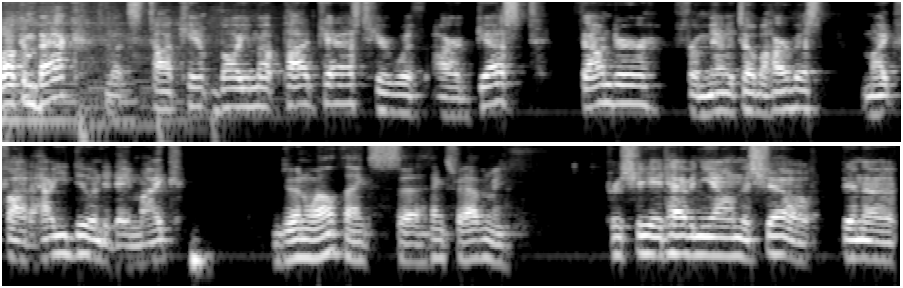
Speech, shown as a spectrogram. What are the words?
Welcome back. Let's Talk Hemp Volume Up podcast here with our guest, founder from Manitoba Harvest, Mike Fata. How are you doing today, Mike? Doing well. Thanks. Uh, thanks for having me. Appreciate having you on the show. Been a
